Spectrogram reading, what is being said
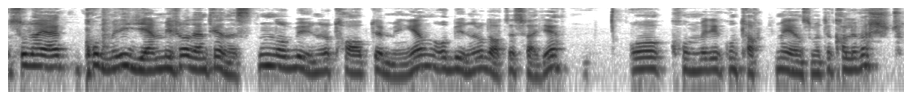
Så når jeg kommer hjem fra den tjenesten og begynner å ta opp dømmingen, og begynner å dra til Sverige, og kommer i kontakt med en som heter Kalle Wørst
